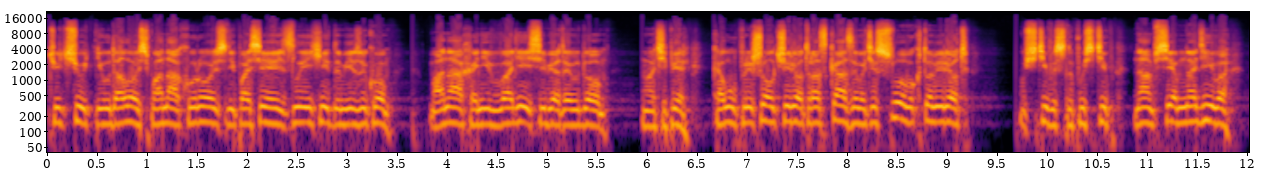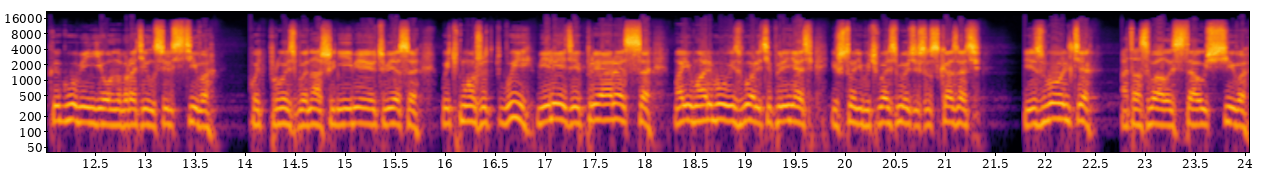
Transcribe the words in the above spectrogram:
Чуть-чуть не удалось монаху розни посеять злоехидным языком. Монаха не вводи себе ты в дом. Ну а теперь, кому пришел черед рассказывать и слово кто берет?» Учтивость напустив нам всем на диво, к игуменье он обратился льстиво. Хоть просьбы наши не имеют веса, быть может, вы, миледи Приоресса, мою мольбу изволите принять и что-нибудь возьмете сказать. «Извольте», — отозвалась та учтиво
